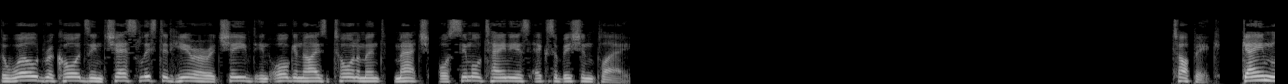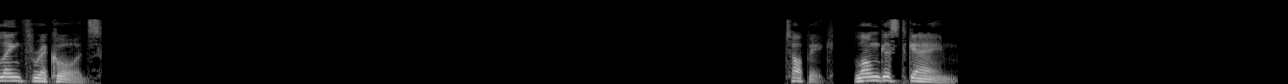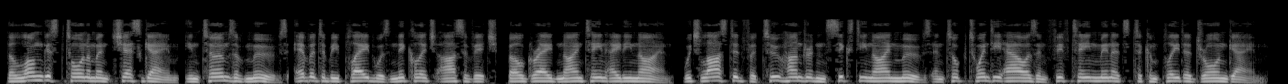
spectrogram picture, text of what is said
The world records in chess listed here are achieved in organized tournament, match, or simultaneous exhibition play. Game length records. Longest game. The longest tournament chess game in terms of moves ever to be played was Nikolic Arsovic, Belgrade 1989, which lasted for 269 moves and took 20 hours and 15 minutes to complete a drawn game.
